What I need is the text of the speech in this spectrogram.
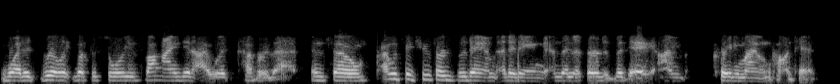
what it really what the story is behind it, I would cover that. And so I would say two thirds of the day I'm editing, and then a third of the day I'm creating my own content.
